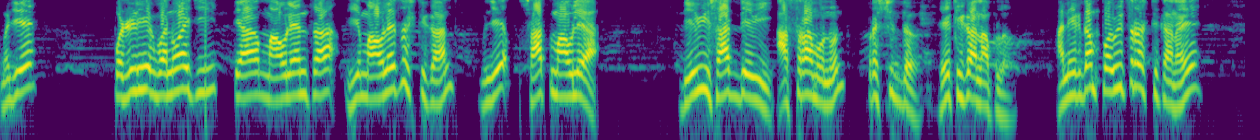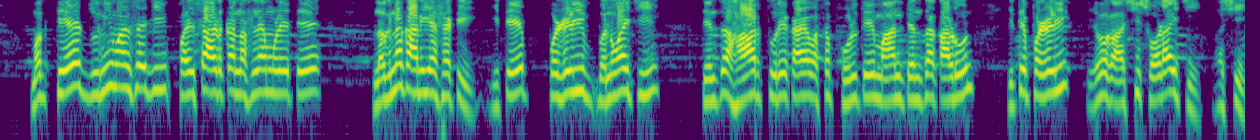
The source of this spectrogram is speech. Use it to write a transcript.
म्हणजे पडळी एक बनवायची. त्या मावल्यांचा हे मावल्याचंच ठिकाण म्हणजे सात मावल्या. देवी सात देवी आसरा म्हणून प्रसिद्ध हे ठिकाण आपलं. आणि एकदम पवित्रच ठिकाण आहे. मग ते जुनी माणसाची पैसा अडका नसल्यामुळे ते लग्न कार्यासाठी इथे पडळी बनवायची. त्यांचं हार तुरे काय असं फुल ते मान त्यांचा काढून इथे पडली. हे बघा अशी सोडायची अशी.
